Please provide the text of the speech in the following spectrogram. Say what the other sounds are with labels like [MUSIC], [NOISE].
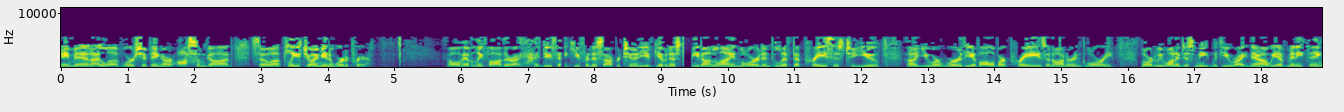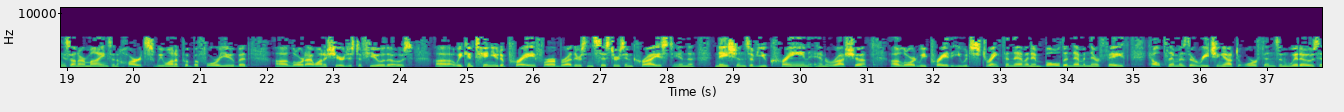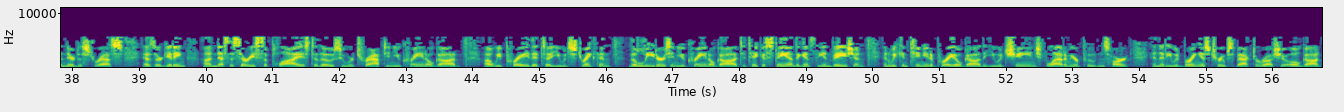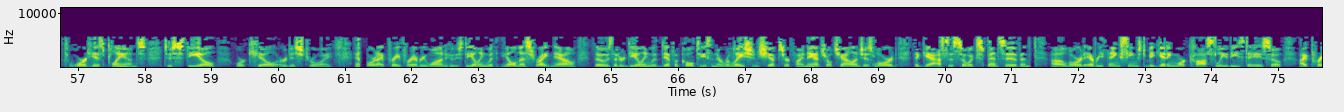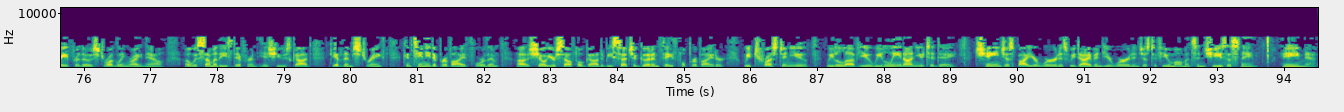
Amen. I love worshiping our awesome God. So uh, please join me in a word of prayer. Oh, Heavenly Father, I, I, do thank you for this opportunity you've given us to meet online, Lord, and to lift up praises to you. Uh, you are worthy of all of our praise and honor and glory. Lord, we want to just meet with you right now. We have many things on our minds and hearts we want to put before you, but uh, Lord, I want to share just a few of those. Uh, we continue to pray for our brothers and sisters in Christ in the nations of Ukraine and Russia. Uh, Lord, we pray that you would strengthen them and embolden them in their faith, help them as they're reaching out to orphans and widows in their distress, as they're getting uh, necessary supplies to those who are trapped in Ukraine, oh God. Uh, we pray that uh, you would strengthen the leaders in Ukraine, oh God, to take a stand against the invasion. And we continue to pray, oh God, that you would change Vladimir Putin's heart and that he would bring his troops back to Russia, oh God, thwart his plans to steal or kill or destroy. And Lord, I pray for everyone who's dealing with illness right now, those that are dealing with difficulties in their relationships or financial challenges, Lord. The gas is so expensive and, uh, Lord, everything seems to be getting more costly these days. So I pray for those struggling right now uh, with some of these different issues. God, give them strength. Continue to provide for them. Uh, show yourself, oh God, to be such a good and faithful provider. We trust in you. We love you. We lean on you today. Change us by your word as we dive into your word in just a few moments. In Jesus' name, amen.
